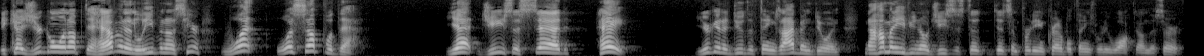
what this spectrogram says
because you're going up to heaven and leaving us here. What, what's up with that? Yet Jesus said, Hey, you're going to do the things I've been doing. Now, how many of you know Jesus did, did some pretty incredible things when he walked on this earth?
